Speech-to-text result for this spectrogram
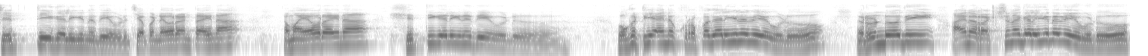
శక్తి కలిగిన దేవుడు. చెప్పండి ఎవరంట ఆయన? అమ్మా ఎవరైనా? శక్తి కలిగిన దేవుడు. ఒకటి ఆయన కృప కలిగిన దేవుడు రెండోది ఆయన రక్షణ కలిగిన దేవుడు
